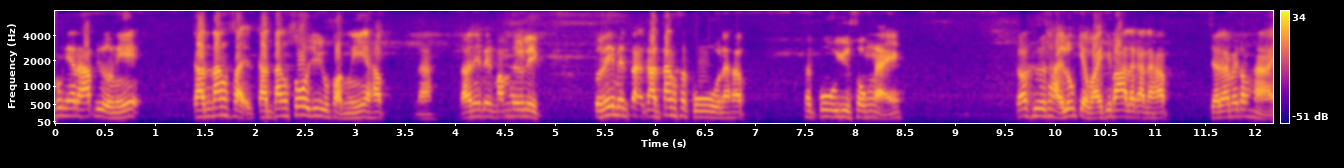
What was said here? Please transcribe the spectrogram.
พวกนี้นะครับอยู่ตรงนี้ การตั้งใส่การตั้งโซ่อยู่ฝั่งนี้ครับนะแล้วนี่เป็นปั๊มไฮดรอลิก ตัวนี้เป็นการตั้งสกูนะครับ สกูอยู่ทรงไหน ก็คือถ่ายรูปเก็บไว้ที่บ้านแล้วกันนะครับ จะได้ไม่ต้องหาย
